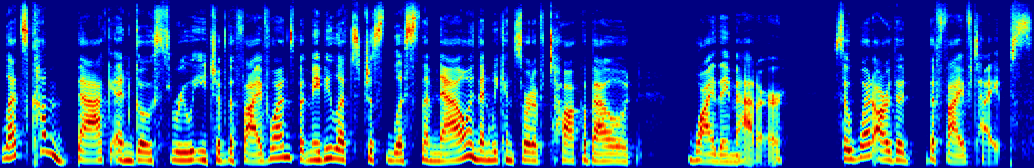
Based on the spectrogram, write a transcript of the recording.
let's come back and go through each of the five ones, but maybe let's just list them now and then we can sort of talk about why they matter. So, what are the, the five types?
